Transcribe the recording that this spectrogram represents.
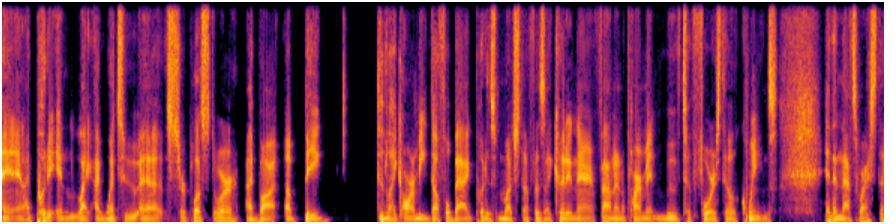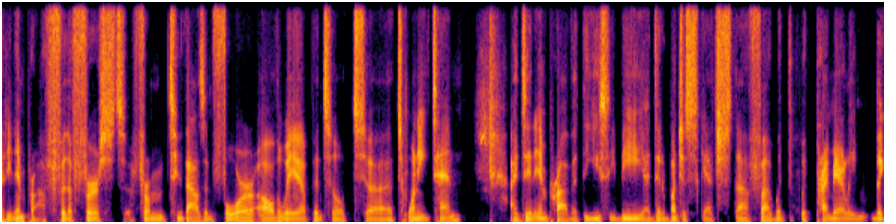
and, I put it in like I went to a surplus store. I bought a big like army duffel bag, put as much stuff as I could in there, found an apartment and moved to Forest Hill, Queens. And then that's where I studied improv for the first from 2004 all the way up until uh, 2010. I did improv at the UCB. I did a bunch of sketch stuff uh, with with primarily the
